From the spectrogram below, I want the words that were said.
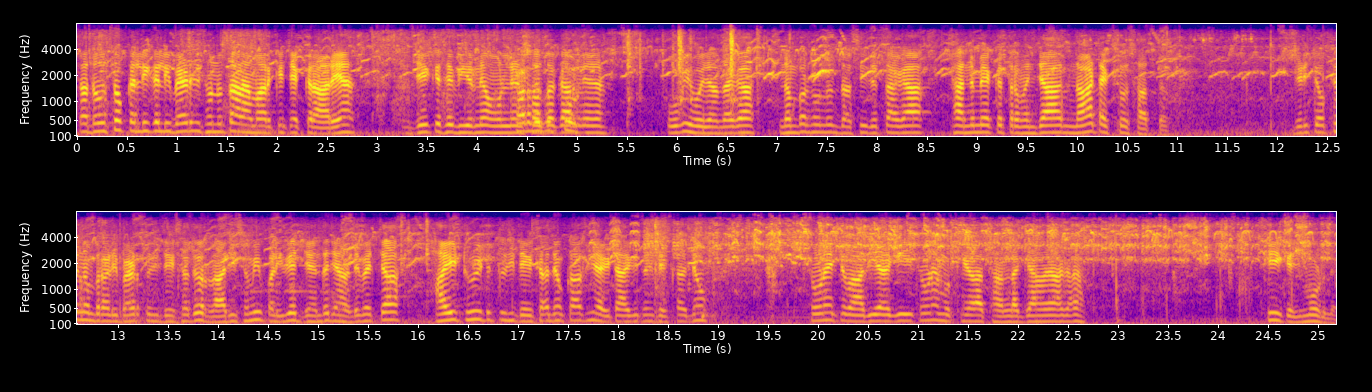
ਤਾਂ ਦੋਸਤੋ ਕੱਲੀ ਕੱਲੀ ਬੈਠ ਵੀ ਤੁਹਾਨੂੰ ਧਾਰਾ ਮਾਰ ਕੇ ਚੈੱਕ ਕਰਾ ਰਹੇ ਆ ਜੇ ਕਿਸੇ ਵੀਰ ਨੇ ਆਨਲਾਈਨ ਕਰ ਦਿਓ ਸੌਦਾ ਬਿਲਕੁਲ। ਕਰਨਾ ਹੈ ਉਹ ਵੀ ਹੋ ਜਾਂਦਾਗਾ। ਨੰਬਰ ਤੁਹਾਨੂੰ ਦੱਸ ਹੀ ਦਿੱਤਾਗਾ 9853 ਜਿਹੜੀ ਚੌਥੇ ਨੰਬਰ ਵਾਲੀ ਬੈਡ ਤੁਸੀਂ ਦੇਖ ਸਕਦੇ ਹੋ ਰਾਜੀ ਸਮੀ ਪਲੀ ਵੀ ਜਿੰਦ ਦੇ ਵਿੱਚ ਆ। ਹਾਈਟ ਹੂਟ ਤੁਸੀਂ ਦੇਖ ਸਕਦੇ ਹੋ ਕਾਫੀ ਹਾਈਟ ਆ ਗਈ ਤੁਸੀਂ ਦੇਖ ਸਕਦੇ ਹੋ। ਸੋਹਣੇ ਚਵਾ ਦੀ ਹੈਗੀ ਸੋਹਣੇ ਮੁੱਠੀ ਵਾਲਾ ਥਣ ਲੱਗਿਆ ਹੋਇਆ ਹੈਗਾ। ਠੀਕ ਹੈ ਜੀ ਮੋੜ ਲਿਓ।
